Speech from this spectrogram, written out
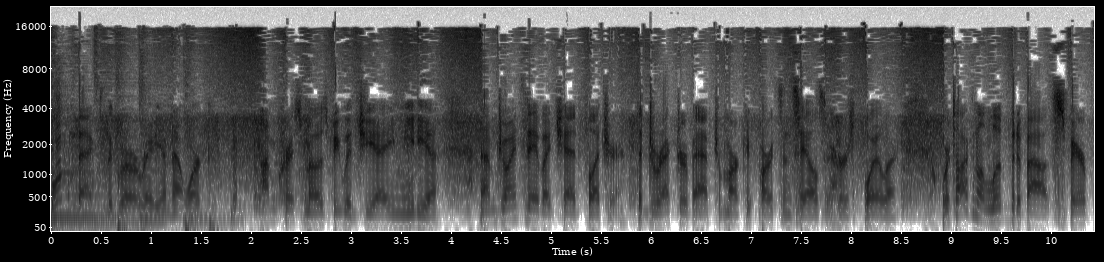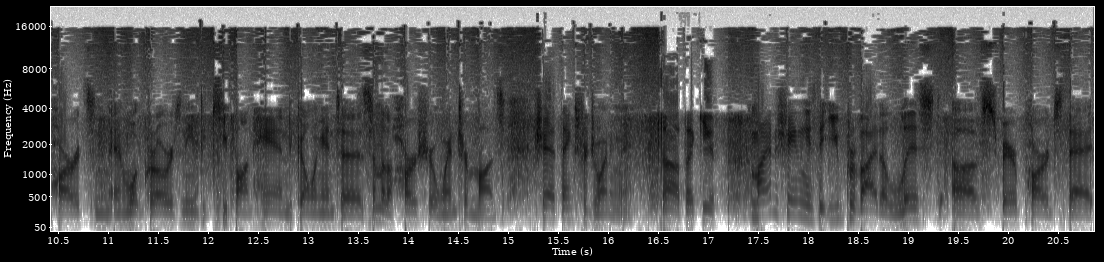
Welcome back to the Grower Radio Network. I'm Chris Mosby with GIE Media, and I'm joined today by Chad Fletcher, the Director of Aftermarket Parts and Sales at Hurst Boiler. We're talking a little bit about spare parts and, and what growers need to keep on hand going into some of the harsher winter months. Chad, thanks for joining me. Oh, thank you. My understanding is that you provide a list of spare parts that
